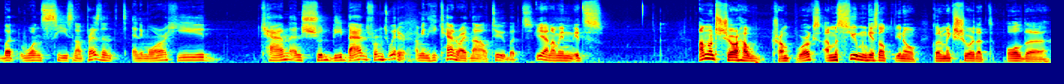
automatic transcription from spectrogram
but once he's not president anymore, he can and should be banned from Twitter. I mean, he can right now too, but Yeah, and I mean it's. I'm not sure how Trump works. I'm assuming he's not, you know, going to make sure that all the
